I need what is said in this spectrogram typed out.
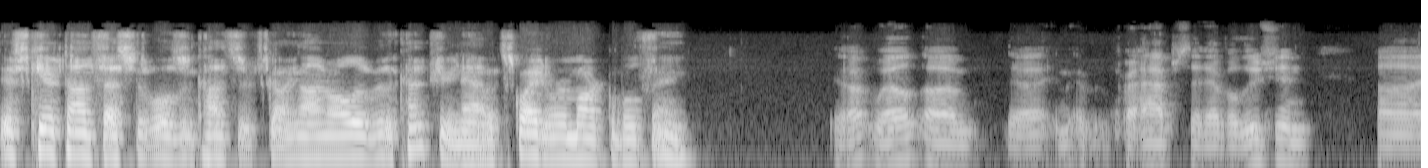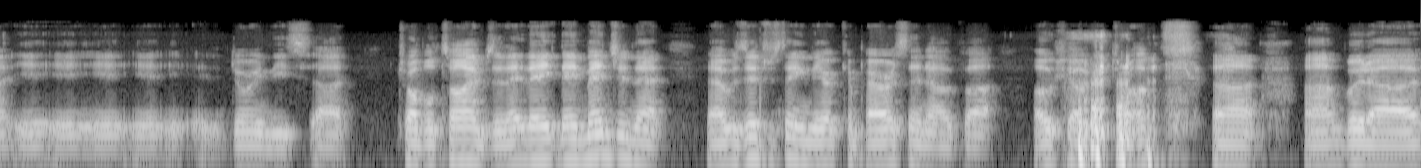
there's kirtan festivals and concerts going on all over the country now. It's quite a remarkable thing. Yeah, well, um, uh, perhaps an evolution uh, during these uh, troubled times. And they, they, they mentioned that. That was interesting, their comparison of uh, Osho to Trump. Uh, uh, but uh,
